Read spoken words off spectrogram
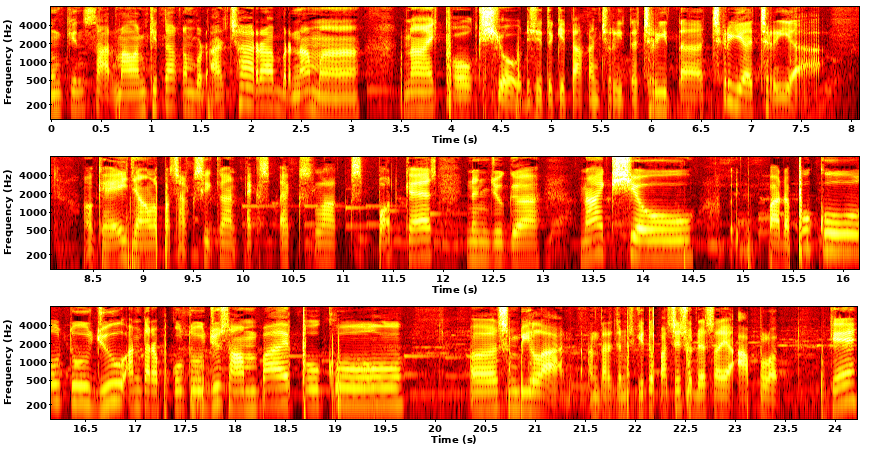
mungkin saat malam kita akan beracara bernama Night Talk Show. Di situ kita akan cerita-cerita ceria-ceria. Oke, jangan lupa saksikan XX Lux Podcast dan juga Night Show pada pukul 7 antara pukul 7 sampai pukul uh, 9. Antara jam segitu pasti sudah saya upload. Oke.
